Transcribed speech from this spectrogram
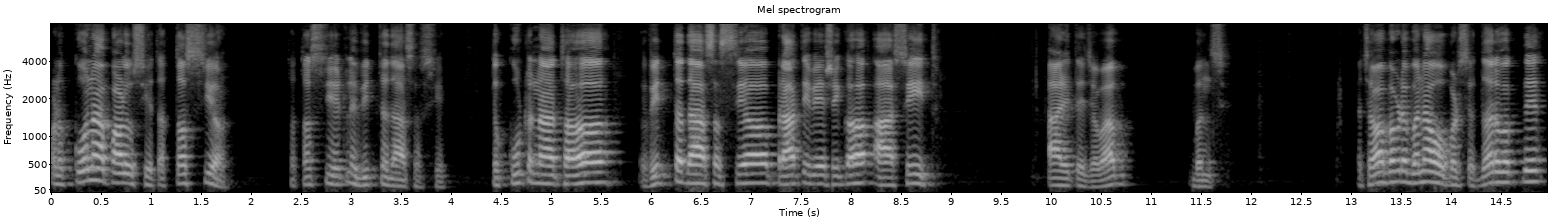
પણ કોના પાડોશી હતા? તસ્ય. તો તસ્ય એટલે વિત્તદાસસ્ય. તો કૂટનાથ વિત્તદાસસ્ય પ્રાતિવેશિક આસિત. આ રીતે જવાબ બનશે. જવાબ આપણે બનાવવો પડશે. દર વખતે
